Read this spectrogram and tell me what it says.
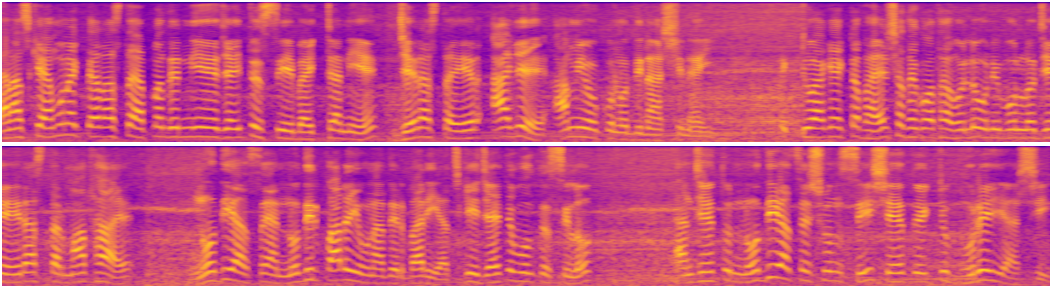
আর আজকে এমন একটা রাস্তায় আপনাদের নিয়ে যাইতেছি এই বাইকটা নিয়ে, যে রাস্তায় এর আগে আমিও কোনো দিন আসি নাই। একটু আগে একটা ভাইয়ের সাথে কথা হলো উনি বলল যে, এই রাস্তার মাথায় নদী আছে আর নদীর পাড়েই ওনাদের বাড়ি। আজকেই যাইতে বলতেছিল। আর যেহেতু নদী আছে শুনছি, সেহেতু একটু ঘুরেই আসি।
